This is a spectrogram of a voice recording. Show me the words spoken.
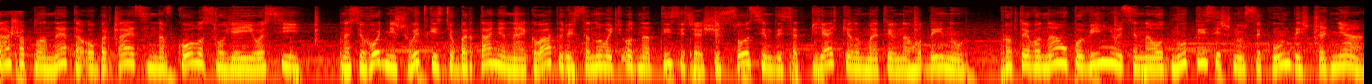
Наша планета обертається навколо своєї осі. На сьогодні швидкість обертання на екваторі становить 1675 км на годину, проте вона уповільнюється на одну тисячну секунди щодня.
